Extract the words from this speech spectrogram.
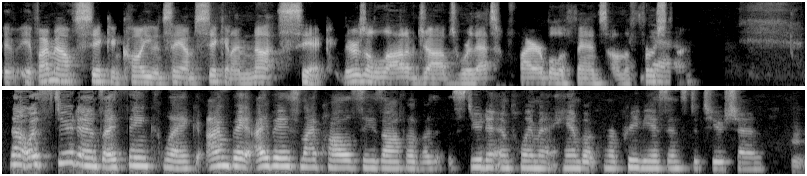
if, if i'm out sick and call you and say i'm sick and i'm not sick there's a lot of jobs where that's fireable offense on the first Yeah. time Now, with students, I think like I'm ba- I base my policies off of a student employment handbook from a previous institution, Hmm.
